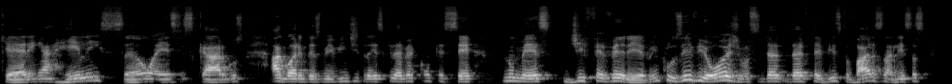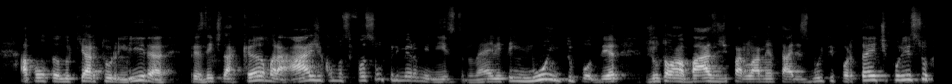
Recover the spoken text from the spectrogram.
querem a reeleição a esses cargos agora em 2023, que deve acontecer no mês de fevereiro. Inclusive, hoje, você já deve ter visto vários analistas apontando que Arthur Lira, presidente da Câmara, age como se fosse um primeiro-ministro, né? Ele tem muito poder junto a uma base de parlamentares muito importante, por isso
